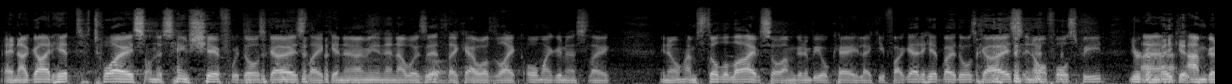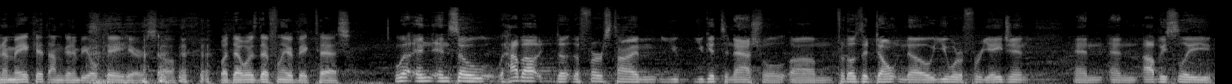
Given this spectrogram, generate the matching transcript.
And I got hit twice on the same shift with those guys, like, and I mean, and I was it. Like, I was like, oh my goodness, like, you know, I'm still alive, so I'm gonna be okay. Like, if I get hit by those guys in all full speed, You're gonna uh, make it. I'm gonna make it. I'm gonna be okay here. So, but that was definitely a big test. Well, and, and so how about the, the first time you, you get to Nashville? Um, for those that don't know, you were a free agent, and, and obviously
